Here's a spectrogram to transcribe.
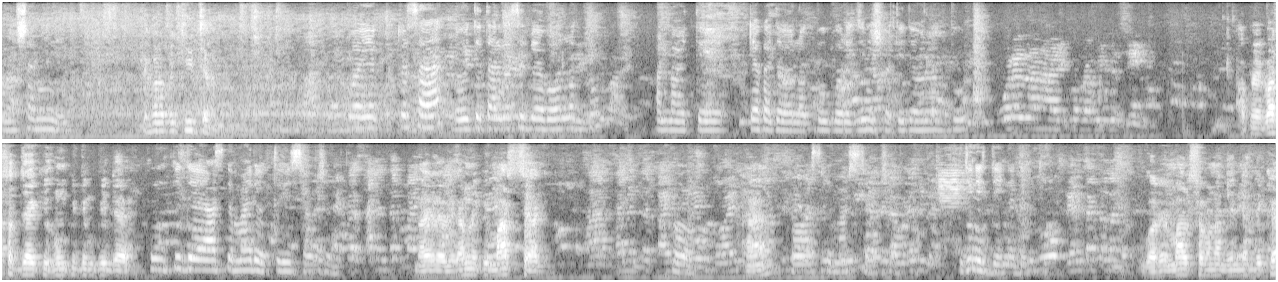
আমার স্বামী নেই। এখন আপনি কি চান? ওই একটা চা হইতে তার কাছে ব্যবহার লাগবো আর নয়তে টাকা দেওয়া লাগবো ঘরে জিনিসপাতি দেওয়া লাগবো। আপনার বাসার যায় কি হুমকি টুমকি দেয়? হুমকি দেয় আজকে মাইরে হতে ইচ্ছা না। মারা লাগে আপনি কি মারছে আগে? ও হ্যাঁ ও আজকে মারছে জিনিস দিই না দেখি ঘরের মাল সামানা দিন না দেখে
